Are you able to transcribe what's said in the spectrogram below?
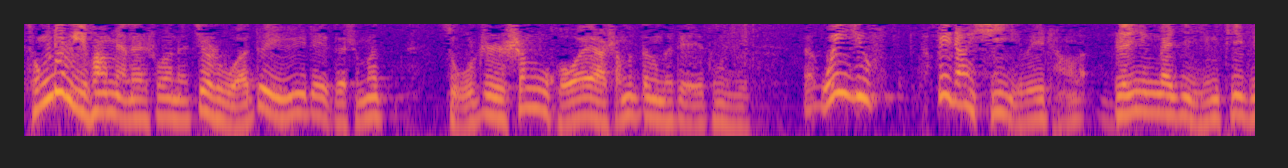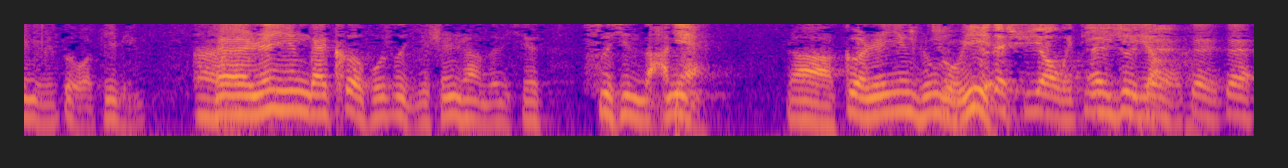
从另一方面来说呢，就是我对于这个什么组织生活呀、什么等等这些东西，我已经非常习以为常了。人应该进行批评与自我批评。呃，人应该克服自己身上的那些私心杂念，是吧？个人英雄主义的需要为第一需要，对对对，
